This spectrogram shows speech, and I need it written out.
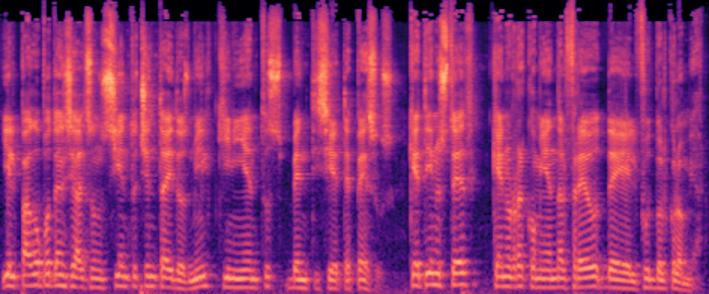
y el pago potencial son 182.527 pesos. ¿Qué tiene usted? ¿Qué nos recomienda Alfredo del fútbol colombiano?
